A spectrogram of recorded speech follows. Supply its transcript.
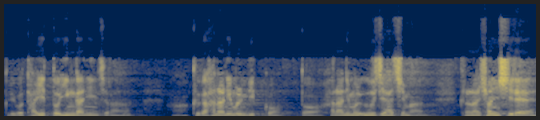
그리고 다윗도 인간인지라 어, 그가 하나님을 믿고 또 하나님을 의지하지만 그러나 현실에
